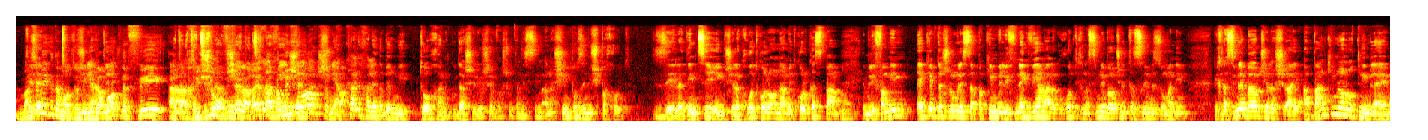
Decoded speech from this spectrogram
מה זה מקדמות? זה מקדמות. לפי החישוב של הרווח המשוער רגע, שנייה, שלך. קל לך לדבר מתוך הנקודה של יושב רשות המיסים. אנשים פה זה משפחות, זה ילדים צעירים שלקחו את כל הונם, את כל כספם, הם לפעמים עקב תשלום לספקים ולפני גבייה מהלקוחות נכנסים לבעיות של תזרים מזומנים, נכנסים לבעיות של אשראי, הבנקים לא נותנים להם,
